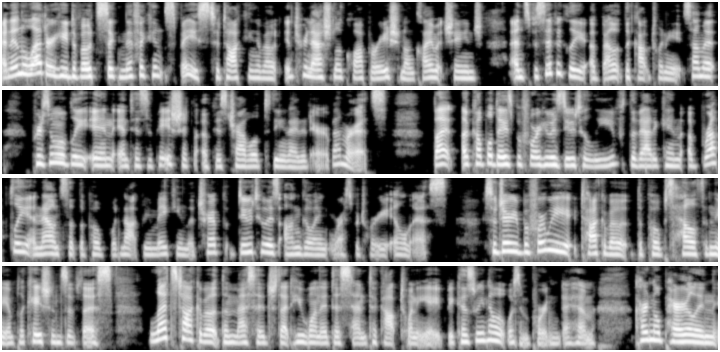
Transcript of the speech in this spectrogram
and in the letter, he devotes significant space to talking about international cooperation on climate change and specifically about the COP28 summit, presumably in anticipation of his travel to the United Arab Emirates. But a couple days before he was due to leave, the Vatican abruptly announced that the Pope would not be making the trip due to his ongoing respiratory illness. So, Gerry, before we talk about the Pope's health and the implications of this, let's talk about the message that he wanted to send to COP28 because we know it was important to him. Cardinal Parolin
